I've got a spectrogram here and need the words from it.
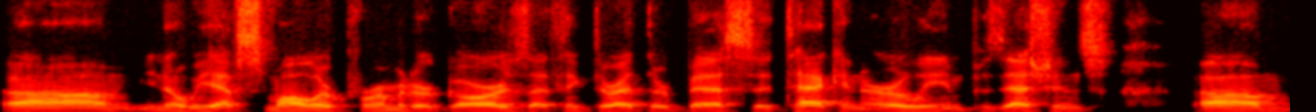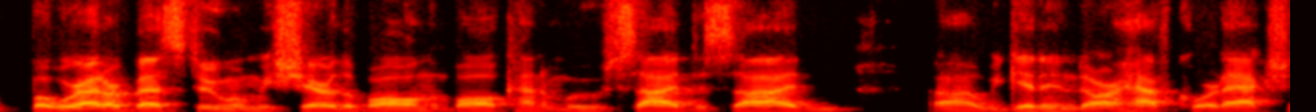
Um, you know, we have smaller perimeter guards. I think they're at their best attacking early in possessions. Um, but we're at our best too when we share the ball and the ball kind of moves side to side and uh, we get into our half court actions.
